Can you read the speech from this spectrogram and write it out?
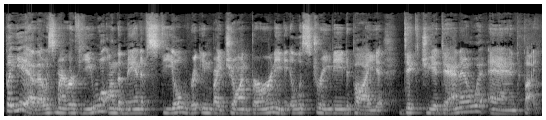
But yeah, that was my review on The Man of Steel, written by John Byrne and illustrated by Dick Giordano, and bye.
